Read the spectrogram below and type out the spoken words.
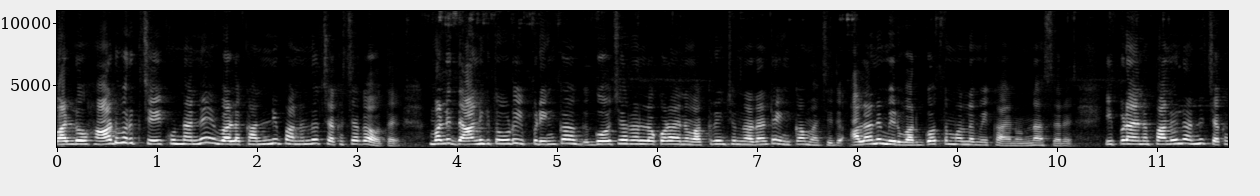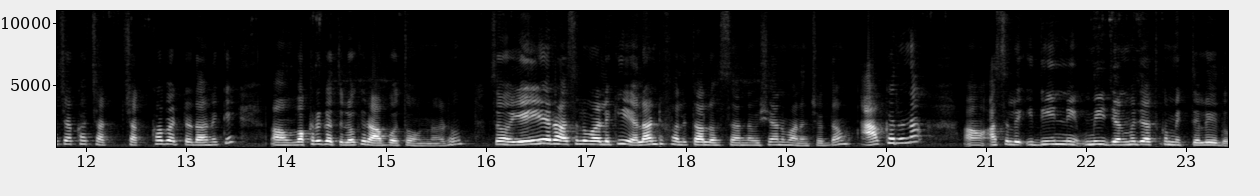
వాళ్ళు హార్డ్ వర్క్ చేయకుండానే వాళ్ళకి అన్ని పనులు చకచగా అవుతాయి. మళ్ళీ దానికి తోడు ఇప్పుడు ఇంకా గోచరంలో కూడా ఆయన వక్రించున్నాడంటే ఇంకా మంచిది. అలానే మీరు వర్గోత్తమంలో మీకు ఆయన ఉన్నా సరే ఇప్పుడు ఆయన పనులన్నీ చకచక్క చక్కబెట్టడానికి వక్రగతిలోకి రాబోతూ ఉన్నాడు. సో ఏ ఏ రాశుల వాళ్ళకి ఎలాంటి ఫలితాలు వస్తాయన్న విషయాన్ని మనం చూద్దాం. ఆఖరణ అసలు దీన్ని మీ జన్మజాతకం మీకు తెలియదు.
